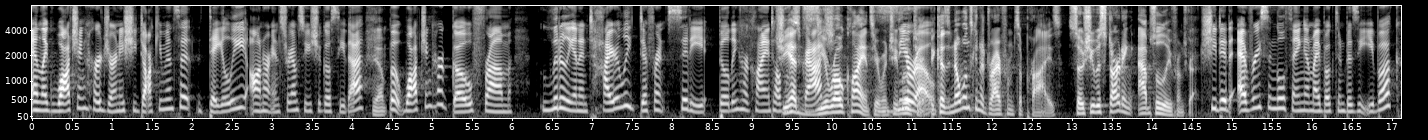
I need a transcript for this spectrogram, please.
And like watching her journey, she documents it daily on her Instagram. So you should go see that. Yep. But watching her go from literally an entirely different city, building her clientele she from had scratch. zero clients here when she moved here because no one's going to drive from surprise so she was starting absolutely from scratch She did every single thing in my booked and busy ebook.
